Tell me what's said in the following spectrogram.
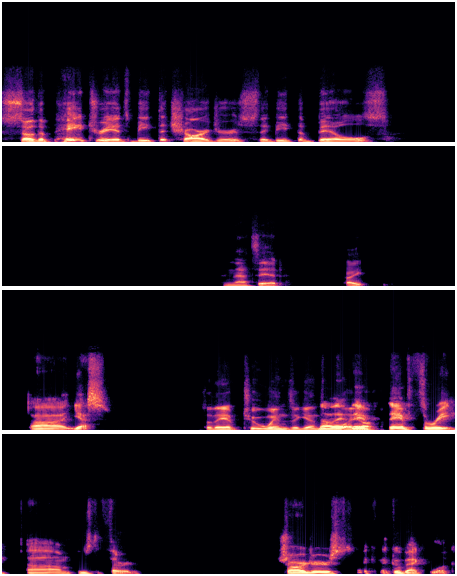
So the Patriots beat the Chargers, they beat the Bills, and that's it, right? Uh, yes. So they have two wins against No, they, they have they have three. Um, who's the third? Chargers. I, I go back and look.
